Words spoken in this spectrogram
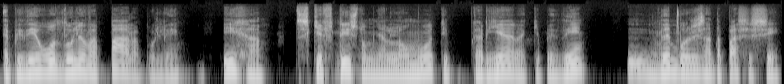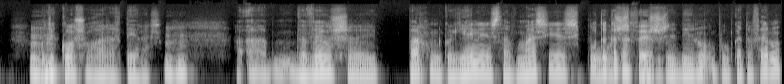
επειδή εγώ δούλευα πάρα πολύ, είχα σκεφτεί στο μυαλό μου ότι καριέρα και παιδί δεν μπορείς να τα πας εσύ, ο δικός σου χαρακτηρας Βεβαίως ε, υπάρχουν οικογένειες θαυμάσιες που, που, τα καταφέρουν. που καταφέρουν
